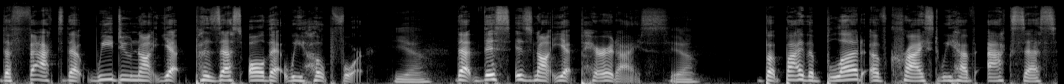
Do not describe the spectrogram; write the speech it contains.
the fact that we do not yet possess all that we hope for, Yeah. that this is not yet paradise. Yeah. But by the blood of Christ, we have access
